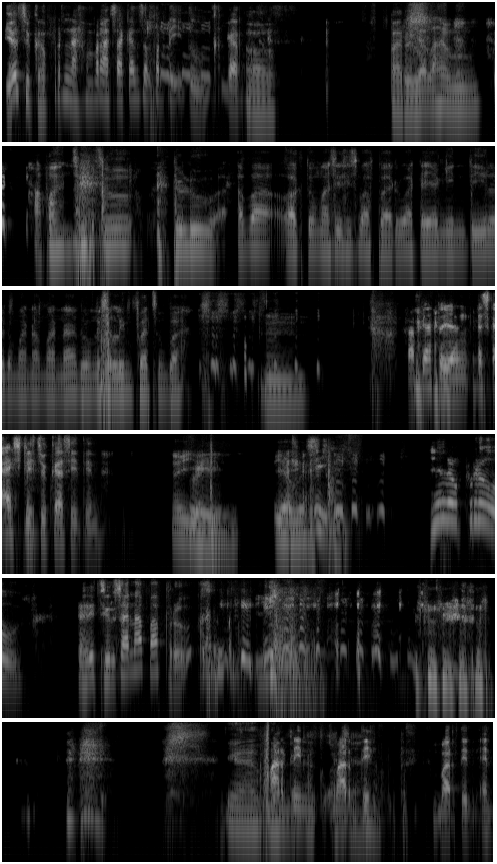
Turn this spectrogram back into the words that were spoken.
dia juga pernah merasakan seperti itu kan. Oh. Baru langsung apa? Anjir. Dulu apa waktu masih siswa baru ada yang ngintil ke mana-mana tuh ngeselin banget sumpah. Hmm. Tapi ada yang SKSD juga sih Tin. Iya. Wih. Iya, wes. Halo bro, dari jurusan apa bro? Ya, Martin. Martin, Martin at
